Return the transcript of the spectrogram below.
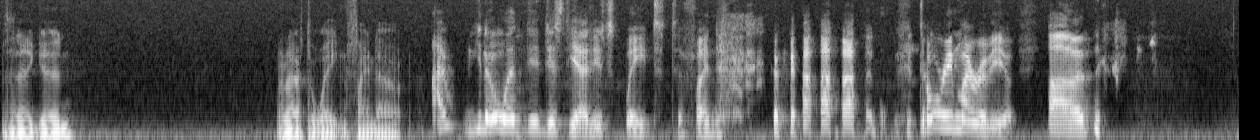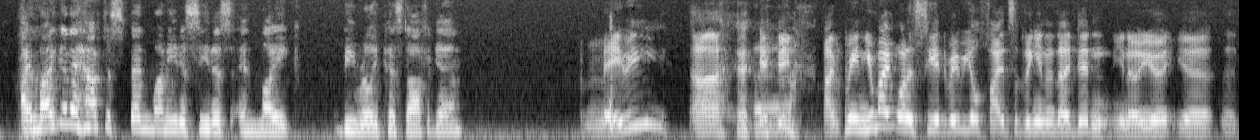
Is it any good? Or do I have to wait and find out? I you know what? You just yeah, just wait to find. out. Don't read my review. Uh, Am I going to have to spend money to see this and, like, be really pissed off again? maybe. Uh, Uh. I mean, you might want to see it. Maybe you'll find something in it I didn't. You know, you, you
